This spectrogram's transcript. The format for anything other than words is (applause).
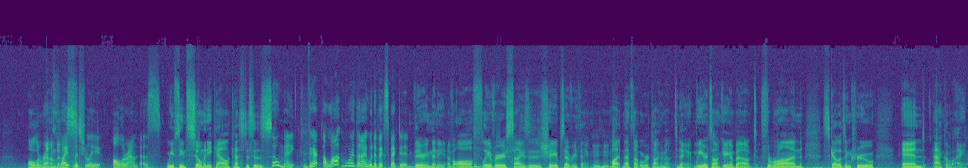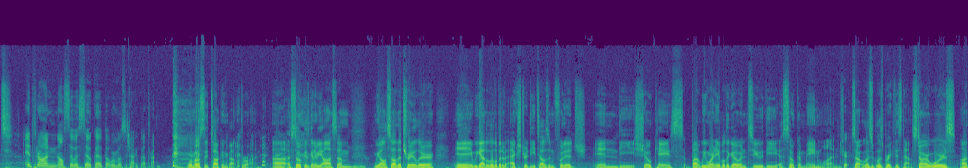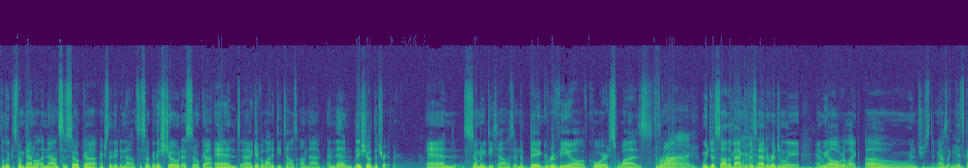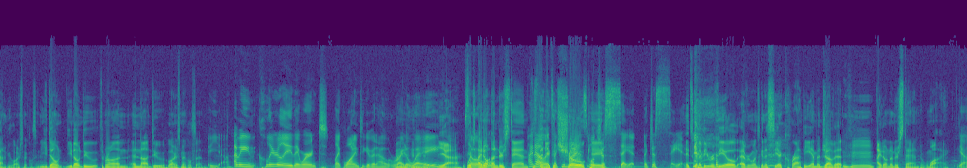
all around Quite us. Quite literally all around us. We've seen so many Cal Kestises. So many. Ver- a lot more than I would have expected. Very many of all flavors, sizes, shapes, everything. Mm-hmm. But that's not what we're talking about today. We are talking about Thrawn, Skeleton Crew, and Acolyte. And Thrawn and also Ahsoka, but we're mostly talking about Thrawn. (laughs) We're mostly talking about Thrawn. Uh, Ahsoka is going to be awesome. Mm-hmm. We all saw the trailer. Eh, we got a little bit of extra details and footage in the showcase, but we weren't able to go into the Ahsoka main one. True. So let's let's break this down. Star Wars uh, the Lucasfilm panel announced Ahsoka. Actually, they didn't announce Ahsoka. They showed Ahsoka and uh, gave a lot of details on that, and then they showed the trailer. And so many details, and the big reveal, of course, was Thrawn. Thrawn. We just saw the back of his head originally, (laughs) and we all were like, "Oh, interesting." I was like, Mhm. "It's got to be Lars Mikkelsen." You don't you don't do Thrawn and not do Lars Mikkelsen. Yeah. I mean, clearly they weren't like wanting to give it out right Mhm. away. (laughs) Yeah, which I don't understand. I know. Then you it's could like you showcase. might well just say it. Like, just say it. it's going to be revealed. (laughs) Everyone's going to see a crappy image of it. hmm I don't understand why. Yeah.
